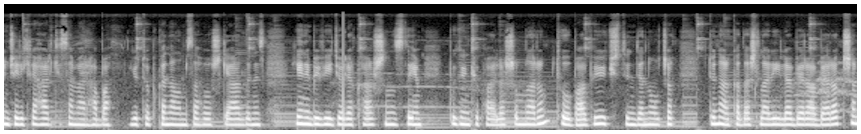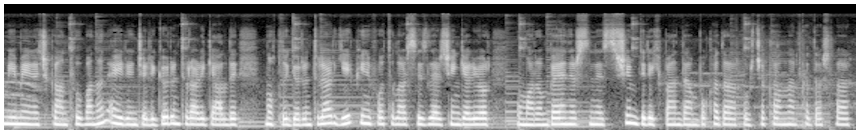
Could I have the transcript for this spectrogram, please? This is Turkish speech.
Öncelikle herkese merhaba. YouTube kanalımıza hoş geldiniz. Yeni bir video ile karşınızdayım. Bugünkü paylaşımlarım Tuğba Büyük üstünden olacak. Dün arkadaşlarıyla beraber akşam yemeğine çıkan Tuğba'nın eğlenceli görüntüleri geldi. Mutlu görüntüler, yepyeni fotolar sizler için geliyor. Umarım beğenirsiniz. Şimdilik benden bu kadar. Hoşçakalın arkadaşlar.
